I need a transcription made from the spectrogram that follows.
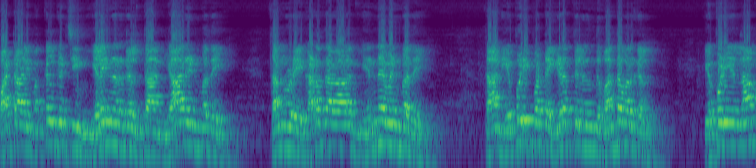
பாட்டாளி மக்கள் கட்சியின் இளைஞர்கள் தான் யார் என்பதை தன்னுடைய கடந்த காலம் என்னவென்பதை தான் எப்படிப்பட்ட இடத்திலிருந்து வந்தவர்கள் எப்படியெல்லாம்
